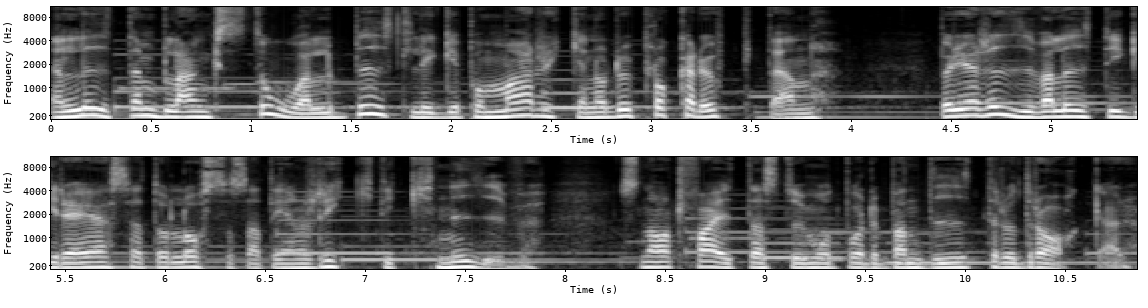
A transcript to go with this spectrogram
En liten blank stålbit ligger på marken och du plockar upp den. Börjar riva lite i gräset och låtsas att det är en riktig kniv. Snart fightas du mot både banditer och drakar.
